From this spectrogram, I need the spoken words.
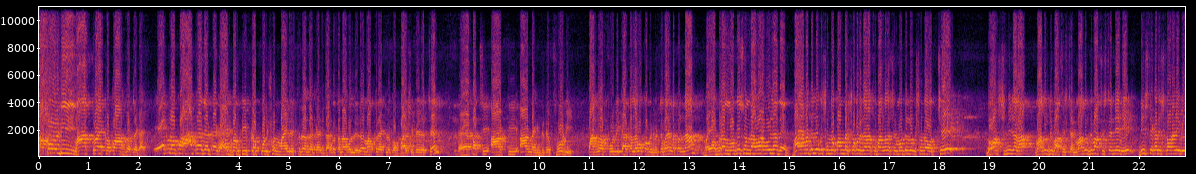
disc। মাত্র এক লক্ষ আট হাজার টাকায়। এক লক্ষ আট হাজার টাকা। একদম টিপটপ কন্ডিশন মাইলেজ যার কথা না বললেন মাত্র এক লক্ষ বাইশে পেয়ে যাচ্ছেন অ্যাপাচি আর টি আর না কিন্তু ফোর বি পাগলা ফোর বি কার কার লাগবে কমেন্ট করতে পারেন আপনার নাম ভাই আপনার লোকেশনটা আবার বলে দেন। ভাই আমাদের লোকেশনটা কম বেশ সকলে জানাচ্ছে বাংলাদেশের মধ্যে লোকেশনটা হচ্ছে নরসিংদী জেলা মাধবদী বাস স্ট্যান্ড। মাধবদী নেমে বিশ টাকা রিক্সা নেবে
